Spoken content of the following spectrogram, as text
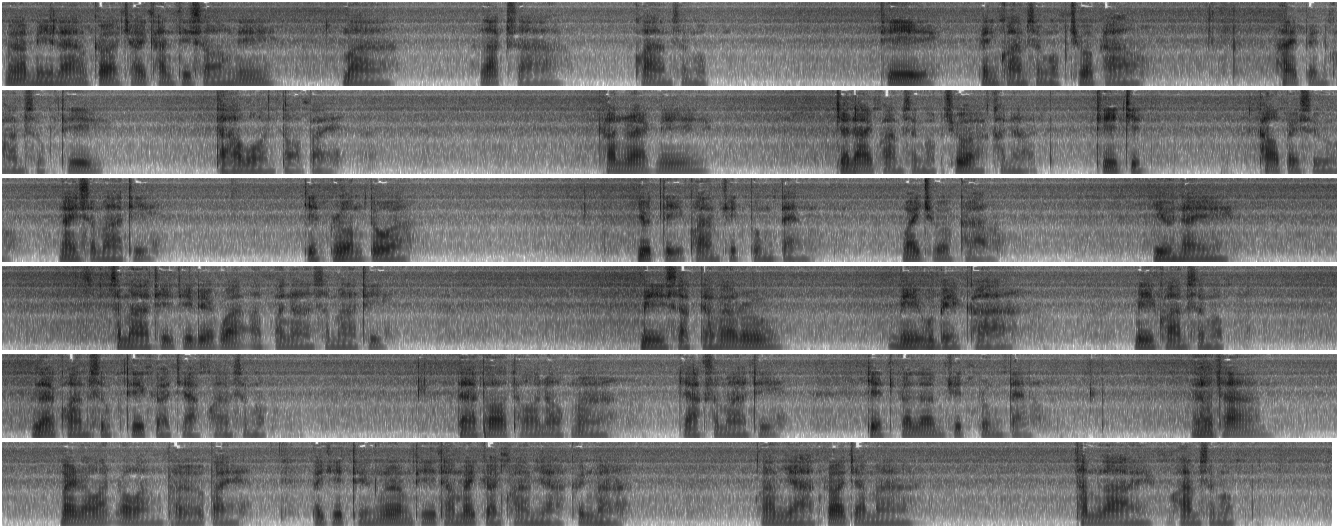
เมื่อมีแล้วก็ใช้ขั้นที่สองนี้มารักษาความสงบที่ เป็นความสงบชั่วคราว ให้เป็นความสุขที่ถาวรต่อไป ขั้นแรกนี้ จะได้ความสงบชั่วขณะที่จิตเข้าไปสู่ในสมาธิ จิตรวมตัว ยุติความคิดปรุงแต่งไว้ชั่วคราว อยู่ใน สมาธิที่เรียกว่า อัปปนาสมาธิ มีสักแต่ว่ารู้ มีอุเบกขา มีความสงบ และความสุขที่เกิดจากความสงบ แต่พอถอนออกมาจากสมาธิจิตก็เริ่มคิดปรุงแต่ง แล้วถ้าไม่ระวัดระวังเผลอไป ไปคิดถึงเรื่องที่ทำให้เกิดความอยากขึ้นมา ความอยากก็จะมาทำลายความสงบ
